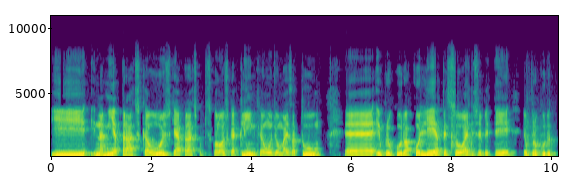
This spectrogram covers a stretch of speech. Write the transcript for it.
e, e na minha prática hoje, que é a prática psicológica clínica, onde eu mais atuo, é, eu procuro acolher a pessoa LGBT, eu procuro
